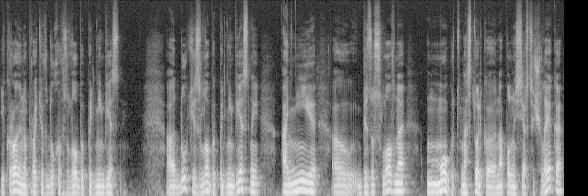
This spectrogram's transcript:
и крови, но против духов злобы поднебесной. А, духи злобы поднебесной, они, безусловно, могут настолько наполнить сердце человека,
